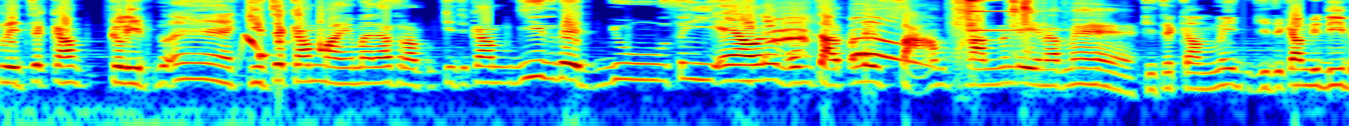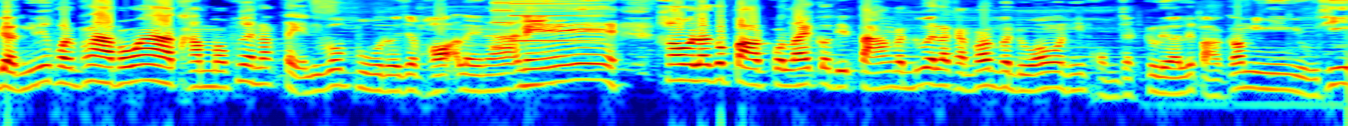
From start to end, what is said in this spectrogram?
กิจกรรมกริดแหมกิจกรรมใหม่มาแล้วสำหรับกิจกรรม 21 UCL เนี่ยผมจัดไปเลย3,000 นั่นเองนะแม่กิจกรรมไม่กิจกรรมดีๆ แบบนี้ไม่ควรพลาดเพราะว่าทำมาเพื่อนักเตะลิเวอร์พูลโดยเฉพาะเลยนะนี่เข้ามาแล้วก็ฝากกดไลค์กดติดตามกันด้วยแล้วกันว่ามาดูว่าวันนี้ผมจะเกลือหรือเปล่าก็มีอยู่ที่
